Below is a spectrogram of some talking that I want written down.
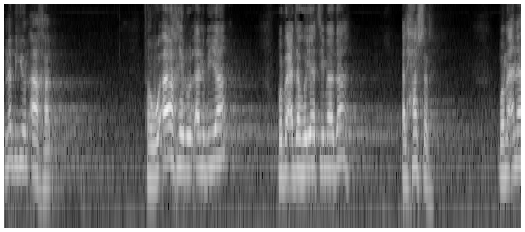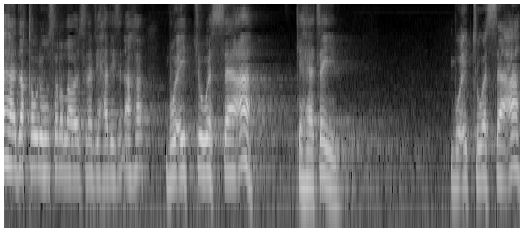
نبي آخر. فهو آخر الأنبياء وبعده يأتي ماذا؟ الحشر. ومعنى هذا قوله صلى الله عليه وسلم في حديث آخر بعدت والساعة كهاتين. بعدت والساعة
